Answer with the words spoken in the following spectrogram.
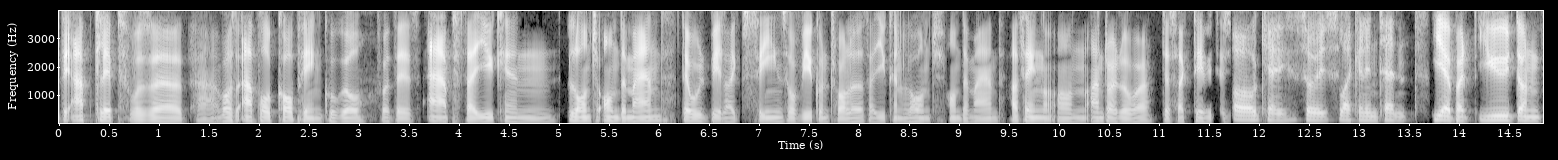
the app clips was a uh, was Apple copying Google for these apps that you can launch on demand. There would be like scenes or view controllers that you can launch on demand. I think on Android there were just activities. Oh, okay. So it's like an intent. Yeah, but you don't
